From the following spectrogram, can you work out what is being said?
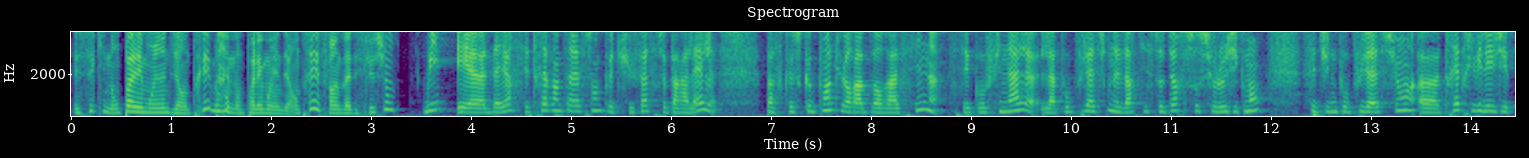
et ceux qui n'ont pas les moyens d'y entrer ben, n'ont pas les moyens d'y entrer. Fin de la discussion. Oui, et euh, d'ailleurs c'est très intéressant que tu fasses ce parallèle, parce que ce que pointe le rapport Racine, c'est qu'au final, la population des artistes-auteurs sociologiquement, c'est une population euh, très privilégiée.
